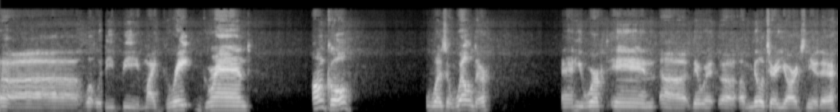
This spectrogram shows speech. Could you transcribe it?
uh, what would he be? My great grand uncle was a welder, and he worked in uh, there were uh, military yards near there.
